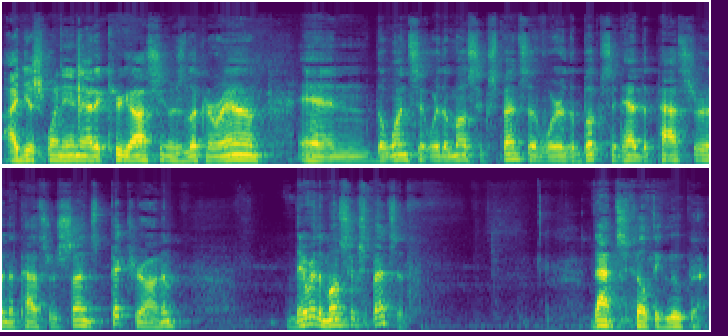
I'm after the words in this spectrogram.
I just went in out of curiosity and was looking around. And the ones that were the most expensive were the books that had the pastor and the pastor's son's picture on them. They were the most expensive. That's filthy lucre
